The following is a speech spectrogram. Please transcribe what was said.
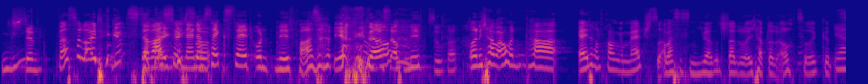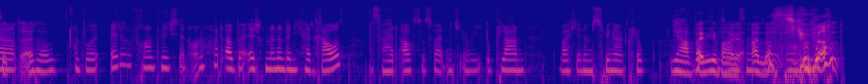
wie? Stimmt. Was für Leute gibt's da, Da warst du in deiner so? Sexdate und Milchphase. Ja, Du genau. warst auf Milchsuche. Und ich habe auch mit ein paar älteren Frauen gematcht, so, aber es ist nie was entstanden. Oder ich habe dann auch zurückgezuckt, Ja. Alter. Obwohl, ältere Frauen finde ich dann auch noch hot, aber bei älteren Männern bin ich halt raus. Das war halt auch so, es war halt nicht irgendwie geplant. War ich in einem Swingerclub. Ja, bei mir war ja anders so, nicht ja. geplant.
